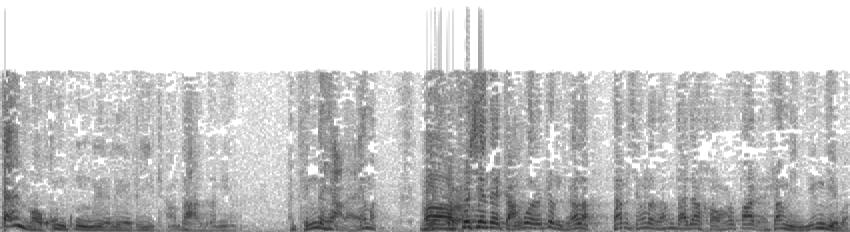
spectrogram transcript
这么轰轰烈烈的一场大革命，他停得下来吗？啊，说现在掌握了政权了，咱们行了，咱们大家好好发展商品经济吧。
